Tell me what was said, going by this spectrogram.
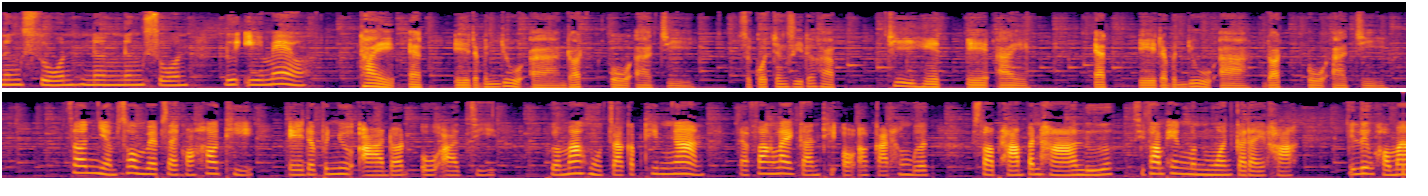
10110 หรืออีเมลไทย at awr.org สะกดจังสีด้วยครับ ที่ h a i at awr.org ส่วนเหยี่ยมส้มเว็บไซต์ของเฮาที่ awr.org เพื่อมาหูจักกับทีมงาน และฟังไล่กันที่ออกอากาศทั้งเบิด สอบถามปัญหาหรือสิฟ้าเพ่งมวลมวลกระไดค่ะ อย่าลืมเขามา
